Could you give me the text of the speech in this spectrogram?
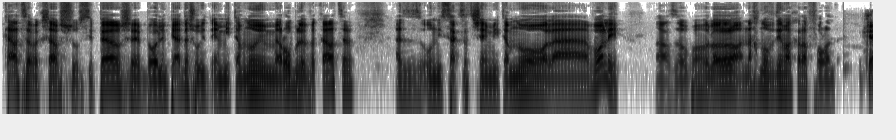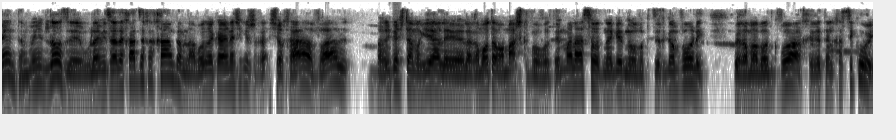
קרצב עכשיו שהוא סיפר שבאולימפיאדה שהם התאמנו עם רובלב וקרצב אז הוא ניסה קצת שהם יתאמנו על הוולי. הוא לא לא לא אנחנו עובדים רק על הפורנד. כן אתה מבין לא זה אולי מצד אחד זה חכם גם לעבוד רק על הנשק שלך אבל ברגע שאתה מגיע ל, לרמות הממש גבוהות, אין מה לעשות, נגד נובק צריך גם וולי, ברמה מאוד גבוהה, אחרת אין לך סיכוי.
